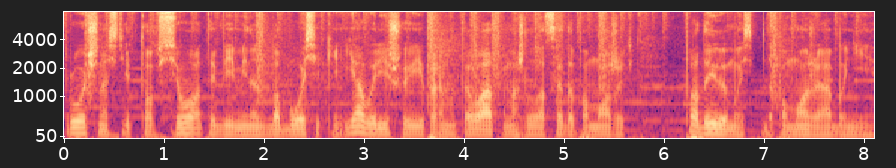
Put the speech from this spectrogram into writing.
прочності, то все, тобі мінус бабосики. Я вирішую її перемотивати, можливо, це допоможе. Подивимось, допоможе або ні.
